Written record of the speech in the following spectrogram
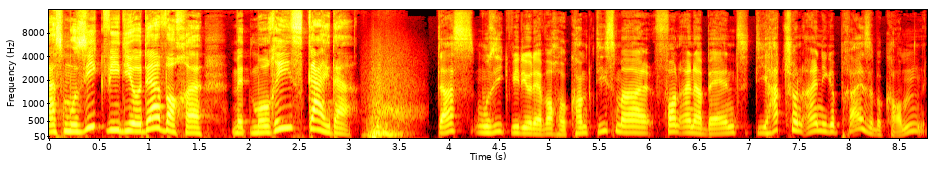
Das Musikvideo der Woche mit Maurice Geider. Das Musikvideo der Woche kommt diesmal von einer Band, die hat schon einige Preise bekommen.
